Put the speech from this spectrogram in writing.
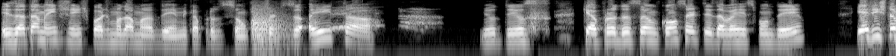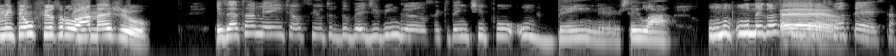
Exatamente, gente. Pode mandar uma DM que a produção com certeza. Eita! Meu Deus. Que a produção com certeza vai responder. E a gente também tem um filtro lá, né, Ju? Exatamente, é o filtro do V de Vingança, que tem tipo um banner, sei lá, um, um negocinho é... na sua testa.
